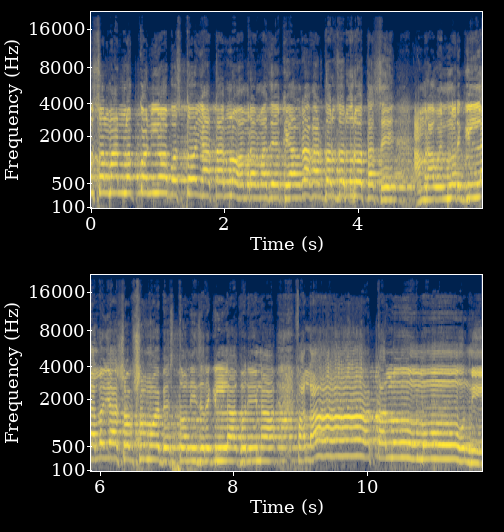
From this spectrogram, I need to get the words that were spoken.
মুসলমান লক্ষণীয় বস্তু, ইয়া থাকল আমরার মাঝে খেয়াল রাখার দর জরুরত আছে। আমরা অন্যর গিল্লা লইয়া সব সময় ব্যস্ত নিজের গিল্লা করি না। ফালা তালুমুনি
